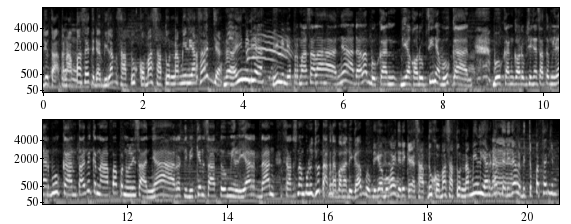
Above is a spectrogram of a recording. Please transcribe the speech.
juta. Kenapa saya tidak bilang 1,16 miliar saja? Nah ini dia, ini dia permasalahannya adalah bukan dia korupsinya, bukan, bukan korupsinya satu miliar bukan, tapi kenapa penulisannya harus dibikin 1 miliar dan 160 juta? Kenapa nggak digabung? Digabung aja jadi kayak 1,16 miliar kan Nah. jadinya lebih cepat saya nyem-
